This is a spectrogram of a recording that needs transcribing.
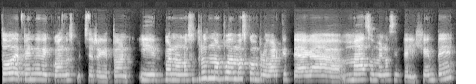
todo depende de cuándo escuches reggaetón. Y bueno, nosotros no podemos comprobar que te haga más o menos inteligente,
